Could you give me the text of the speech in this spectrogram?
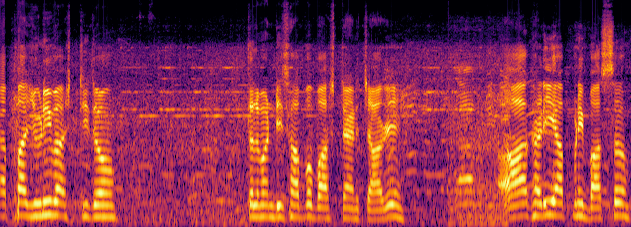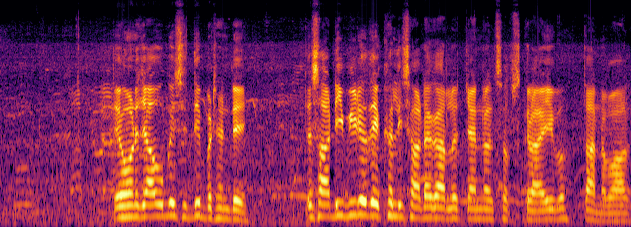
ਆਪਾਂ ਯੂਨੀਵਰਸਿਟੀ ਤੋਂ ਤਲਵੰਡੀ ਸਾਬੋ ਬੱਸ ਸਟੈਂਡ ਚ ਆ ਗਏ। ਆ ਖੜੀ ਆਪਣੀ ਬੱਸ। ਤੇ ਹੁਣ ਜਾਊਗੀ ਸਿੱਧੀ ਬਠਿੰਡੇ। ਤੇ ਸਾਡੀ ਵੀਡੀਓ ਦੇਖਣ ਲਈ ਸਾਡਾ ਕਰ ਲਓ ਚੈਨਲ ਸਬਸਕ੍ਰਾਈਬ। ਧੰਨਵਾਦ।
